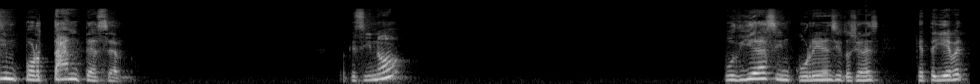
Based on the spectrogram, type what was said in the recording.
importante hacerlo. Porque si no, pudieras incurrir en situaciones que te lleven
